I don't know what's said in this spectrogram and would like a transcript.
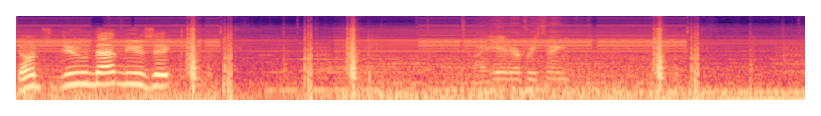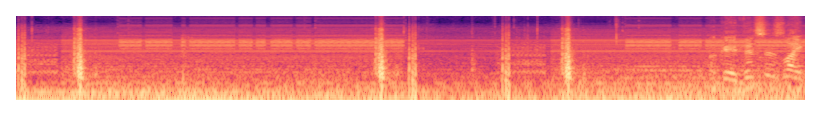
Don't you do that music. I hate everything. Okay, this is like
